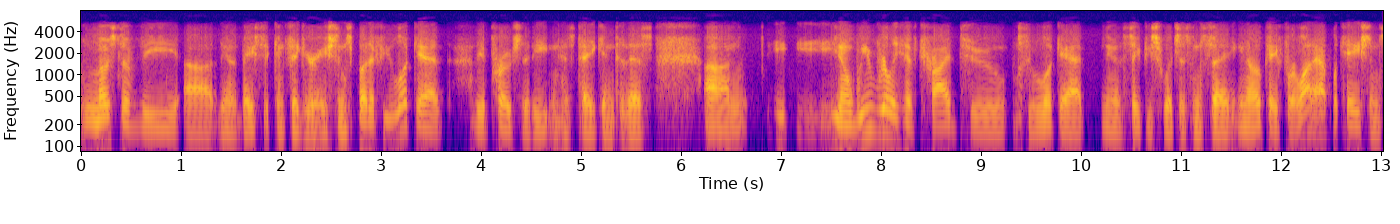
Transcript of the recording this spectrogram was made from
most of the uh, you know basic configurations. But if you look at the approach that Eaton has taken to this, um, you know, we really have tried to to look at you know safety switches and say, you know, okay, for a lot of applications,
